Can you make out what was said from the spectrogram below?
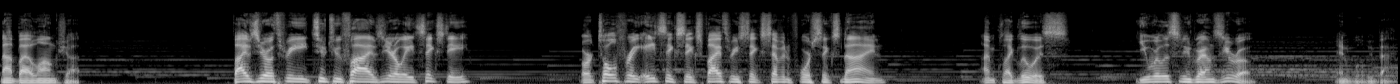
not by a long shot. 503-225-0860 or toll free 866-536-7469. I'm Clyde Lewis. You were listening to Ground Zero, and we'll be back.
